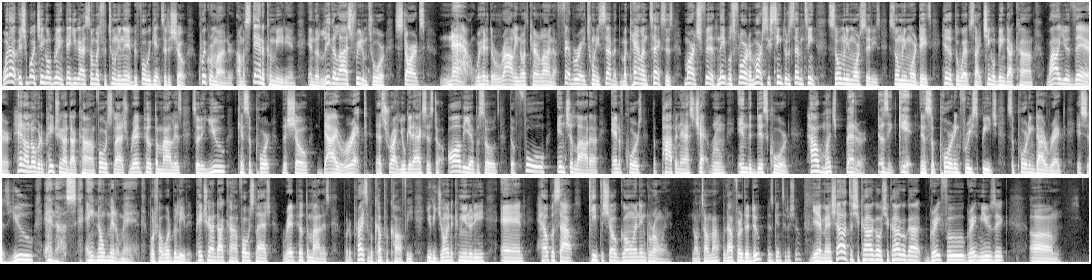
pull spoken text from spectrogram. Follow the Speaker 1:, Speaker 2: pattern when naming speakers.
Speaker 1: What up? It's your boy Chingo Bling. Thank you guys so much for tuning in. Before we get into the show, quick reminder I'm a stand up comedian, and the Legalized Freedom Tour starts now. We're headed to Raleigh, North Carolina, February 27th, McAllen, Texas, March 5th, Naples, Florida, March 16th through the 17th. So many more cities, so many more dates. Hit up the website, chingobling.com. While you're there, head on over to patreon.com forward slash red tamales so that you can support the show direct. That's right, you'll get access to all the episodes, the full enchilada, and of course, the poppin' ass chat room in the Discord. How much better does it get than supporting free speech, supporting direct? It's just you and us. Ain't no middleman. Por favor, believe it. Patreon.com forward slash red pill tamales. For the price of a cup of coffee, you can join the community and help us out, keep the show going and growing. Know what I'm talking about? Without further ado, let's get into the show. Yeah, man. Shout out to Chicago. Chicago got great food, great music. Um,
